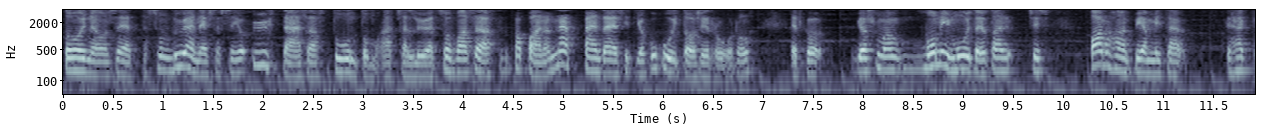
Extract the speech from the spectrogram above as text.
toinen on se, että sun lyönneissä se ei ole yhtään sellaista tuntumaa, että sä lyöt. Se on vaan sellaista, että mä painan näppäintä ja sitten joku huitoo siinä ruudulla. Et kun, jos mä moni muita jotain, siis parhaimpia, mitä Hack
